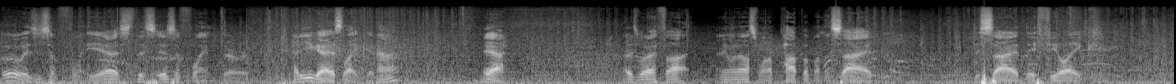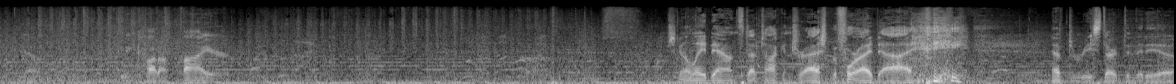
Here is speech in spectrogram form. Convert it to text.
Oh, is this a flame? Yes, this is a flamethrower. How do you guys like it, huh? Yeah. That's what I thought. Anyone else want to pop up on the side? Decide they feel like, you know, getting caught on fire. I'm just gonna lay down, stop talking trash before I die. Have to restart the video.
